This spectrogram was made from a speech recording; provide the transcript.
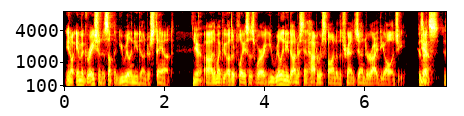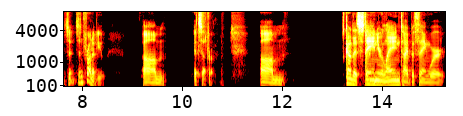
you know immigration is something you really need to understand. Yeah, uh, there might be other places where you really need to understand how to respond to the transgender ideology because yeah. that's it's, it's in front of you, um, etc. Um, it's kind of that stay in your lane type of thing where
